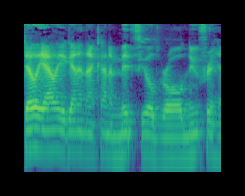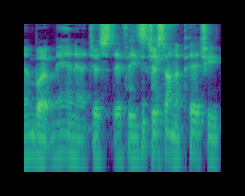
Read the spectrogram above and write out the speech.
Dele Alli again in that kind of midfield role, new for him. But man, I just if he's just on the pitch, he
